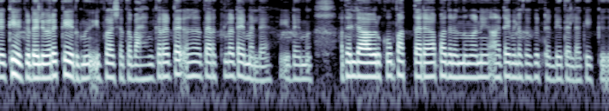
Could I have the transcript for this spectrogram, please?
കേക്ക് ഡെലിവറി ഒക്കെ ആയിരുന്നു. ഈ പ്രാവശ്യത്തെ ഭയങ്കര തിരക്കുള്ള ടൈമല്ലേ ഈ ടൈം അതെല്ലാവർക്കും പത്തര പതിനൊന്ന് മണി ആ ടൈമിലൊക്കെ കിട്ടേണ്ടതല്ല കേക്ക്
